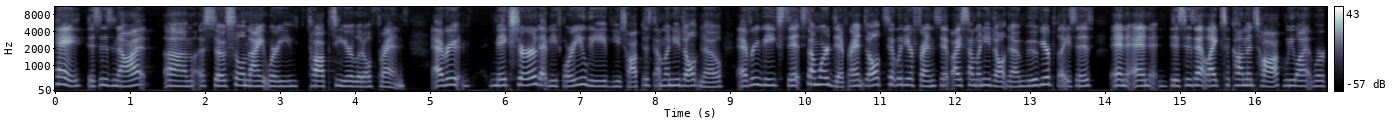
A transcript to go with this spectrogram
hey, this is not um, a social night where you talk to your little friends. Every make sure that before you leave, you talk to someone you don't know. Every week, sit somewhere different. Don't sit with your friends. Sit by someone you don't know. Move your places. And and this isn't like to come and talk. We want we're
